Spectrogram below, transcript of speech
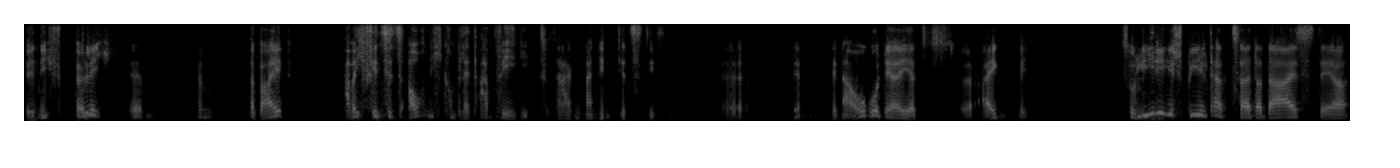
Bin ich völlig ähm, ähm, dabei. Aber ich finde es jetzt auch nicht komplett abwegig zu sagen, man nimmt jetzt diesen äh, den, den Aogo, der jetzt äh, eigentlich solide gespielt hat, seit er da ist, der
